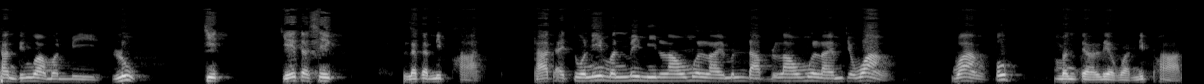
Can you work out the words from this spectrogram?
ท่านถึงว่ามันมีลูกจิต เจตสิก แล้วก็นิพพาน ถ้าไอตัวนี้มันไม่มีเราเมื่อไหร่มันดับเราเมื่อไหร่มันจะว่าง ว่างปุ๊บมันจะเรียกว่านิพพาน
